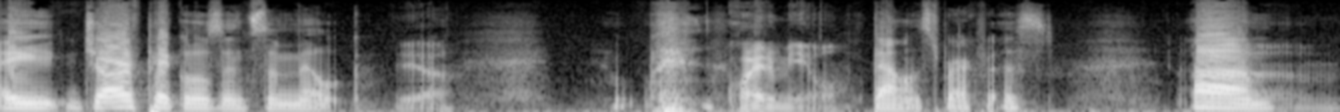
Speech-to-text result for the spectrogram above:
a jar of pickles, and some milk. Yeah. Quite a meal. Balanced breakfast. Um, um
